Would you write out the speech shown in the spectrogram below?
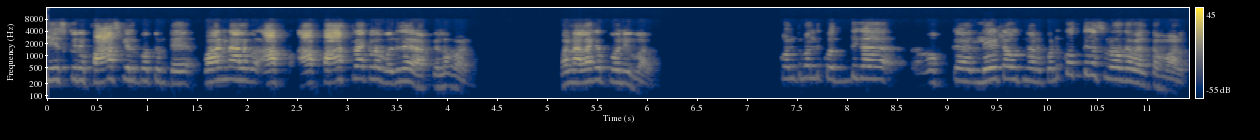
చేసుకుని ఫాస్ట్ వెళ్ళిపోతుంటే వాడిని అలాగ ఆ- ఫాస్ట్ ట్రాక్లో వదిలేరు ఆ పిల్లవాడు వాడిని అలాగే పోనివ్వాలి. కొంతమంది కొద్దిగా ఒక లేట్ అవుతుంది అనుకోండి కొద్దిగా స్లోగా వెళ్తాం వాళ్ళు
